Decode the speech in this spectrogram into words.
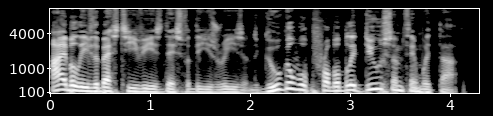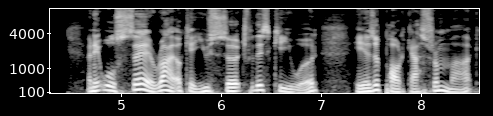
I believe the best TV is this for these reasons. Google will probably do something with that. And it will say, right, okay, you search for this keyword. Here's a podcast from Mark.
